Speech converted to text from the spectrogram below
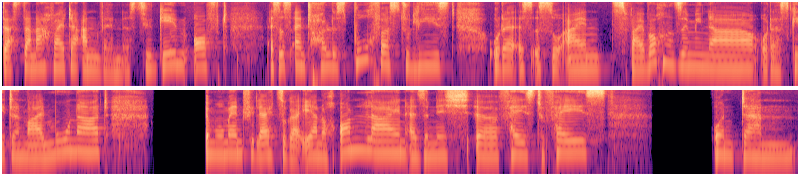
das danach weiter anwendest. Sie gehen oft, es ist ein tolles Buch, was du liest, oder es ist so ein Zwei-Wochen-Seminar oder es geht dann mal einen Monat. Im Moment vielleicht sogar eher noch online, also nicht äh, face-to-face. -face. Und dann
